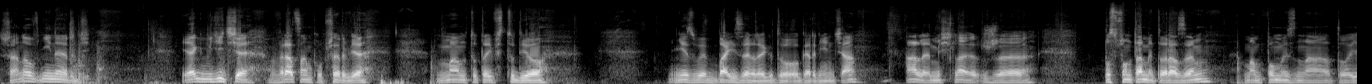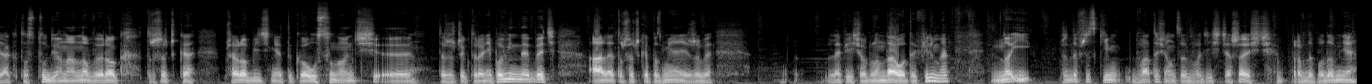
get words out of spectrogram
Szanowni nerdzi, jak widzicie, wracam po przerwie. Mam tutaj w studio niezły bajzelek do ogarnięcia, ale myślę, że posprzątamy to razem. Mam pomysł na to, jak to studio na nowy rok troszeczkę przerobić, nie tylko usunąć e, te rzeczy, które nie powinny być, ale troszeczkę pozmieniać, żeby lepiej się oglądało te filmy. No i przede wszystkim 2026, prawdopodobnie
